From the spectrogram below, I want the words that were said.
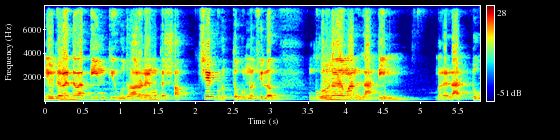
নিউটনের দেওয়া তিনটি উদাহরণের মধ্যে সবচেয়ে গুরুত্বপূর্ণ ছিল ঘূর্ণায়মান লাটিম মানে লাট্টু।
